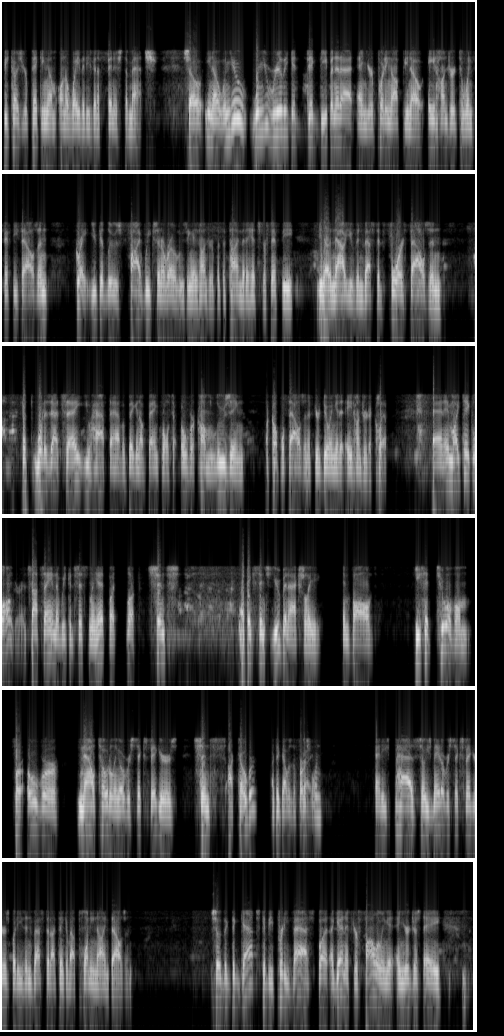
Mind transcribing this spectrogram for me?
because you're picking him on a way that he's going to finish the match. So, you know, when you, when you really get dig deep into that and you're putting up, you know, 800 to win 50,000, great. You could lose five weeks in a row losing 800, but the time that it hits for 50, you know, now you've invested 4,000 but what does that say? You have to have a big enough bankroll to overcome losing a couple thousand if you're doing it at 800 a clip. And it might take longer. It's not saying that we consistently hit, but look, since I think since you've been actually involved, he's hit two of them for over now totaling over six figures since October. I think that was the first right. one and he's has so he's made over six figures, but he's invested I think about twenty nine thousand. So the the gaps could be pretty vast, but again, if you're following it and you're just a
